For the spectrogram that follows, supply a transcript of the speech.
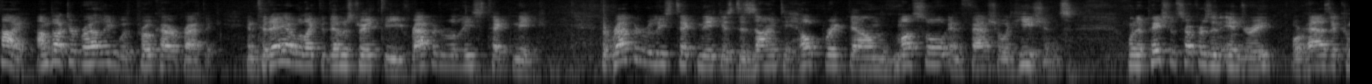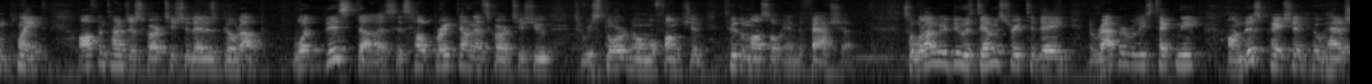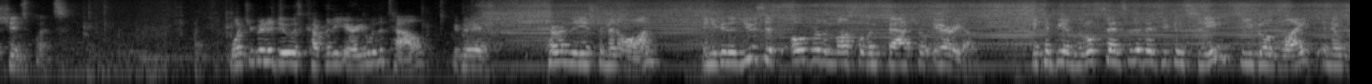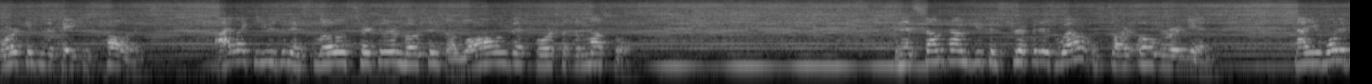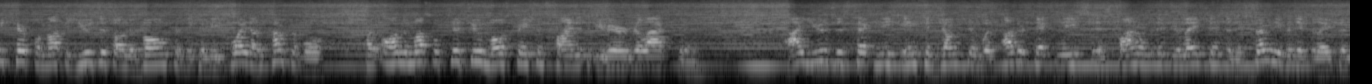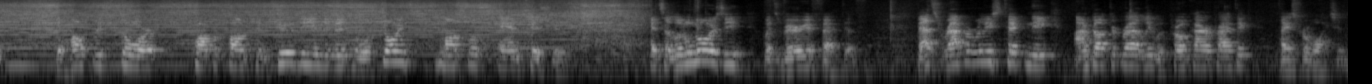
Hi, I'm Dr. Bradley with Pro Chiropractic, and today I would like to demonstrate the rapid release technique. The rapid release technique is designed to help break down muscle and fascial adhesions. When a patient suffers an injury or has a complaint, oftentimes there's scar tissue that is built up. What this does is help break down that scar tissue to restore normal function to the muscle and the fascia. So what I'm going to do is demonstrate today the rapid release technique on this patient who has shin splints. What you're going to do is cover the area with a towel. You're going to turn the instrument on, and you're going to use this over the muscle and fascial area. It can be a little sensitive as you can see, so you go light and then work into the patient's tolerance. I like to use it in slow circular motions along the course of the muscle. And then sometimes you can strip it as well and start over again. Now you want to be careful not to use this on the bone because it can be quite uncomfortable but on the muscle tissue, most patients find it to be very relaxing. I use this technique in conjunction with other techniques in spinal manipulations and extremity manipulations to help restore proper function to the individual's joints, muscles, and tissues. It's a little noisy, but it's very effective. That's rapid release technique. I'm Dr. Bradley with Pro Chiropractic. Thanks for watching.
